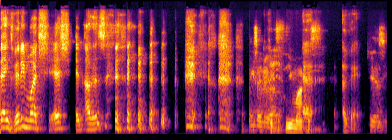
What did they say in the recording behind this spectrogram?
Thanks very much, Ash and others. Thanks, everyone. See you, Marcus. Uh, okay. Cheers.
